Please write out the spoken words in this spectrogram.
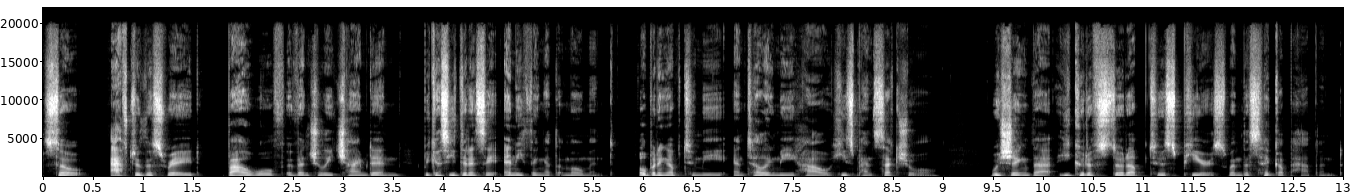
So, after this raid, Beowulf eventually chimed in because he didn't say anything at the moment, opening up to me and telling me how he's pansexual, wishing that he could have stood up to his peers when this hiccup happened.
